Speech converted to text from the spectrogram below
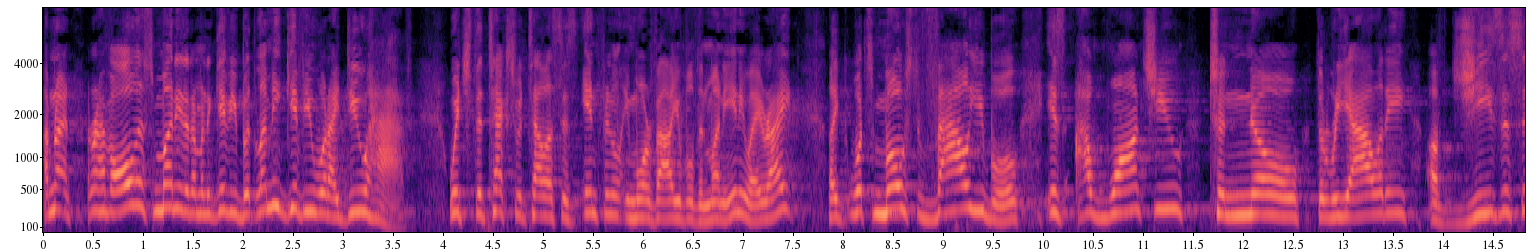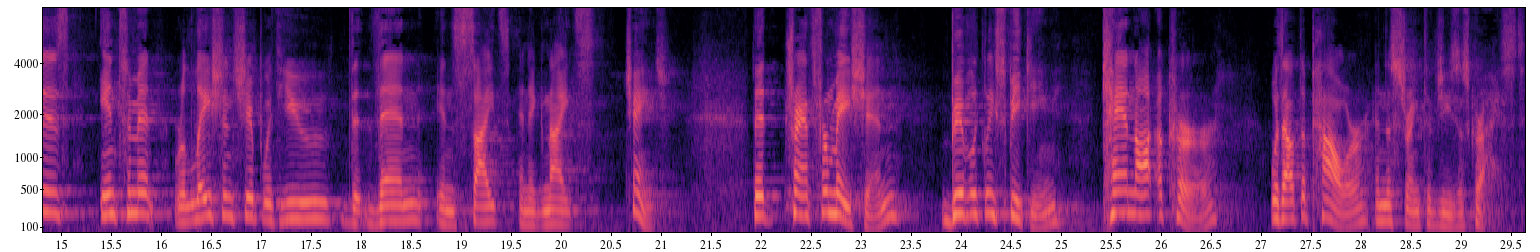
I'm not, I don't have all this money that I'm going to give you, but let me give you what I do have, which the text would tell us is infinitely more valuable than money anyway, right? Like what's most valuable is I want you to know the reality of Jesus's intimate relationship with you that then incites and ignites change. That transformation, biblically speaking, cannot occur without the power and the strength of Jesus Christ.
